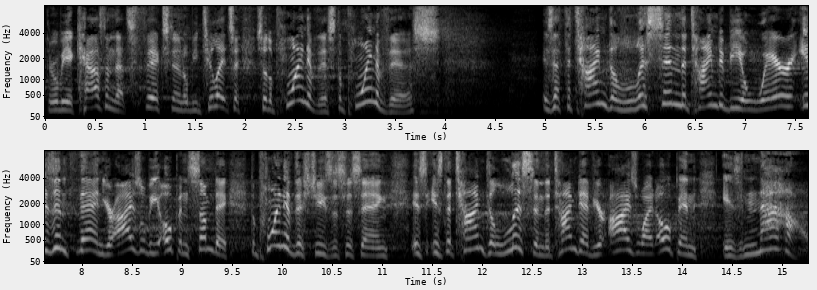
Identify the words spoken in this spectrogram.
There will be a chasm that's fixed and it'll be too late. So, so the point of this, the point of this is that the time to listen, the time to be aware isn't then. Your eyes will be open someday. The point of this, Jesus is saying, is, is the time to listen, the time to have your eyes wide open is now.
